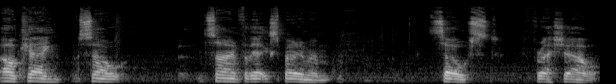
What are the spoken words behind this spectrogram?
Okay, so time for the experiment. Toast, fresh out.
